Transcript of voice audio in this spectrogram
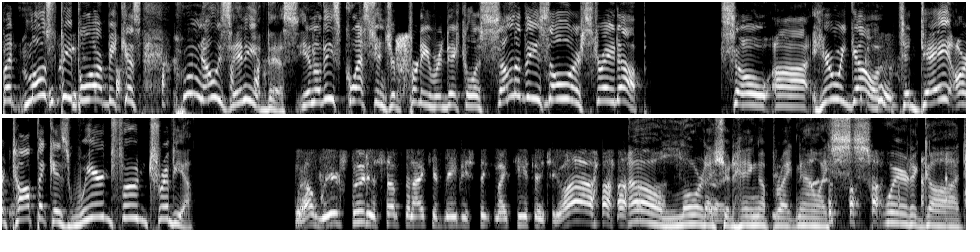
But most people are because who knows any of this? You know, these questions are pretty ridiculous. Some of these, though, are straight up. So uh, here we go. Today, our topic is weird food trivia. Well, weird food is something I could maybe sink my teeth into. Oh, Lord, I should hang up right now. I swear to God.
